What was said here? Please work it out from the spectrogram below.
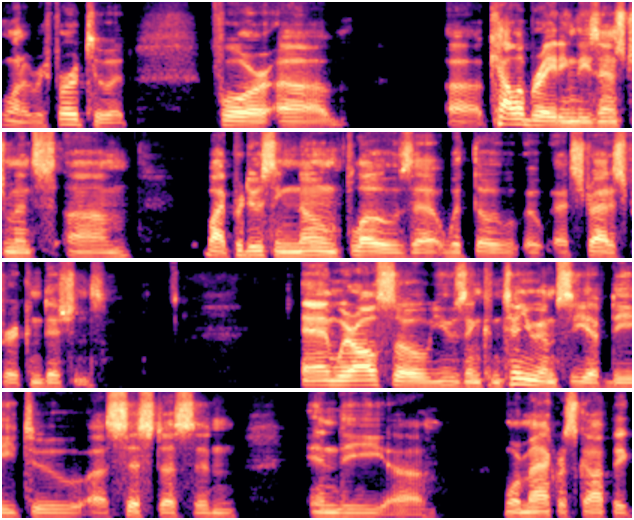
want to refer to it, for uh, uh, calibrating these instruments um, by producing known flows with the, at stratospheric conditions. And we're also using continuum CFD to assist us in, in the uh, more macroscopic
